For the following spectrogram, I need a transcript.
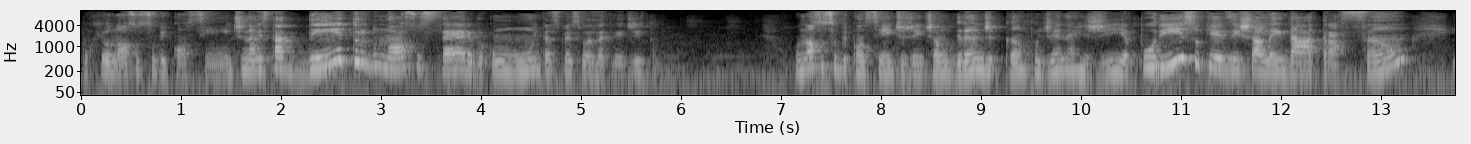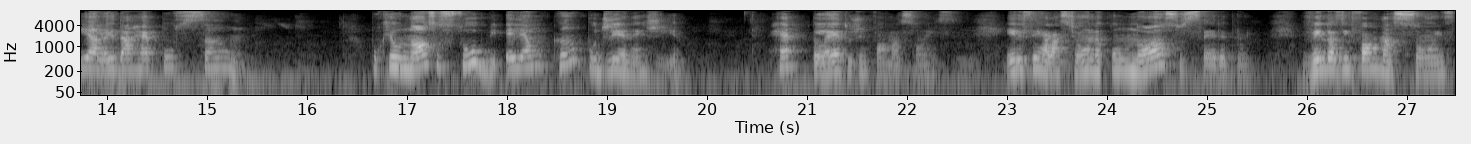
Porque o nosso subconsciente não está dentro do nosso cérebro, como muitas pessoas acreditam. O nosso subconsciente, gente, é um grande campo de energia. Por isso que existe a lei da atração e a lei da repulsão. Porque o nosso sub, ele é um campo de energia, repleto de informações. Ele se relaciona com o nosso cérebro, vendo as informações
